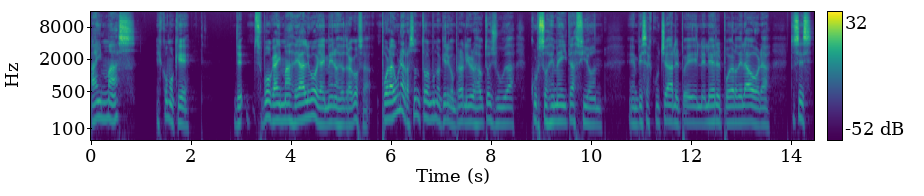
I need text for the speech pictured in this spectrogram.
hay más, es como que, supongo que hay más de algo y hay menos de otra cosa. Por alguna razón todo el mundo quiere comprar libros de autoayuda, cursos de meditación, empieza a escuchar, leer el poder de la hora. Entonces,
